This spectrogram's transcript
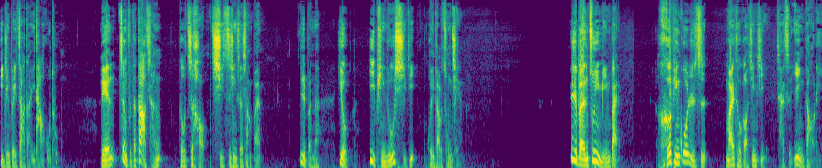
已经被炸得一塌糊涂，连政府的大臣都只好骑自行车上班。日本呢，又一贫如洗地回到了从前。日本终于明白，和平过日子，埋头搞经济才是硬道理。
